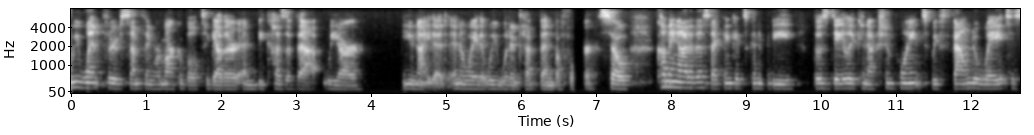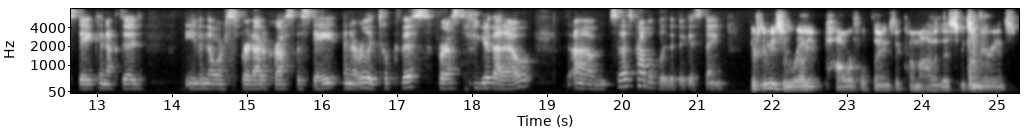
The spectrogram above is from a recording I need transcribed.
we went through something remarkable together and because of that we are united in a way that we wouldn't have been before so coming out of this i think it's going to be those daily connection points. We've found a way to stay connected even though we're spread out across the state. And it really took this for us to figure that out. Um, so that's probably the biggest thing. There's going to be some really powerful things that come out of this experience.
